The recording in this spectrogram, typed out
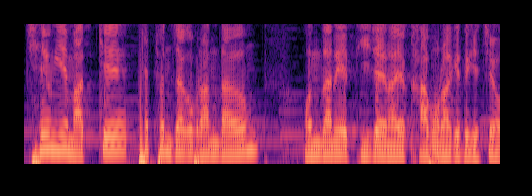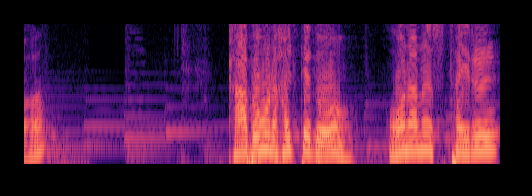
체형에 맞게 패턴 작업을 한 다음 원단에 디자인하여 가봉을 하게 되겠죠. 가봉을 할 때도 원하는 스타일을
